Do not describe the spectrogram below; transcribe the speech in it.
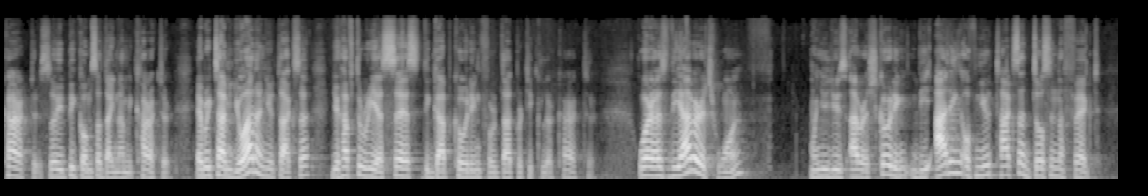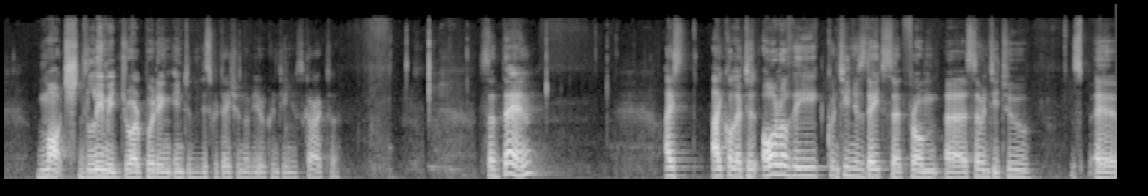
characters. So it becomes a dynamic character. Every time you add a new taxa, you have to reassess the gap coding for that particular character. Whereas the average one, when you use average coding, the adding of new taxa doesn't affect much the limit you are putting into the discretization of your continuous character. So then, I, I collected all of the continuous data set from uh, 72 uh,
